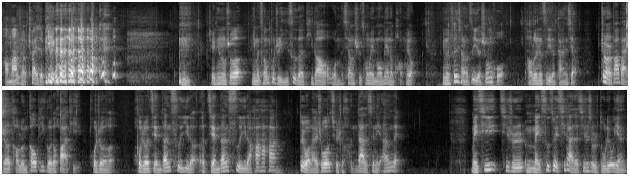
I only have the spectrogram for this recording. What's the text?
好吗我？想踹你的屁股。这位听众说，你们曾不止一次的提到我们像是从未谋面的朋友，你们分享着自己的生活，讨论着自己的感想，正儿八百的讨论高逼格的话题，或者或者简单肆意的呃简单肆意的哈哈哈，对我来说却是很大的心理安慰。每期其实每次最期待的其实就是读留言，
